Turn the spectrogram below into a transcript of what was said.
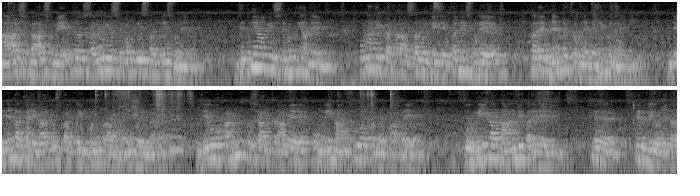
ਨਾਲ ਸ਼ਿੰਗਾਰ ਸਮੇਤ ਸਗਲੀ ਸਿਮਰਤੀ ਸਰਬਰੀ ਸੁਨੇ ਜਿਤਨੀਆਂ ਵੀ ਸਿਮਰਤੀਆਂ ਨੇ ਉਹਨਾਂ ਦੀ ਕਥਾ ਸਰਵਰ ਕਹਿੰਦੇ ਕੰਨੀ ਸੁਨੇ ਕਰੇ ਨਿੰਦਕ ਕਵਨੇ ਨਹੀਂ ਗੁਨੇ ਜੇ ਨਿੰਦਾ ਕਰੇਗਾ ਤਾਂ ਉਸ ਦਾ ਕੋਈ ਗੁਣ ਪ੍ਰਾਪਤ ਨਹੀਂ ਹੋਏਗਾ ਜੇ ਉਹ ਅਨੰਤ ਪ੍ਰਚਾਰ ਕਰਾਵੇ ਭੂਮੀ ਨਾਮ ਸੁਭ ਪੰਡ ਪਾਵੇ ਭੂਮੀ ਦਾ ਦਾਨ ਵੀ ਕਰੇ ਫਿਰ ਫਿਰ ਵੀ ਉਹ ਜਿਹੜਾ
